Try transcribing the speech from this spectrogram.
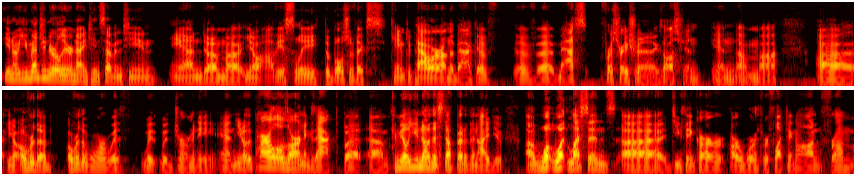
you know, you mentioned earlier 1917, and um, uh, you know, obviously the Bolsheviks came to power on the back of of uh, mass frustration and exhaustion in um, uh, uh, you know over the over the war with with with Germany. And you know, the parallels aren't exact, but um, Kamil, you know this stuff better than I do. Uh, what what lessons uh, do you think are are worth reflecting on from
